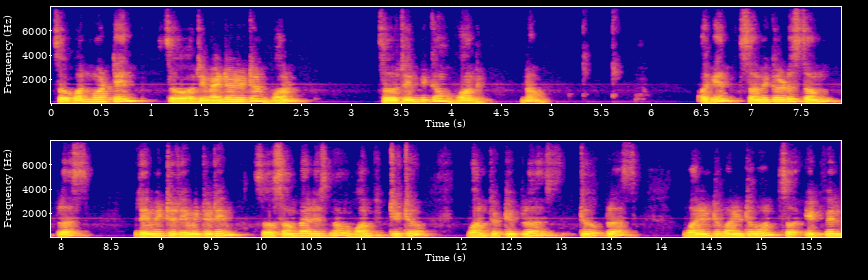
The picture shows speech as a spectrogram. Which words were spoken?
so 1 mod 10 so remainder return 1 so rim become 1 now. Again sum equal to sum plus rim into rim into rim so sum value is now 152 150 plus 2 plus 1 into 1 into 1 so it will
